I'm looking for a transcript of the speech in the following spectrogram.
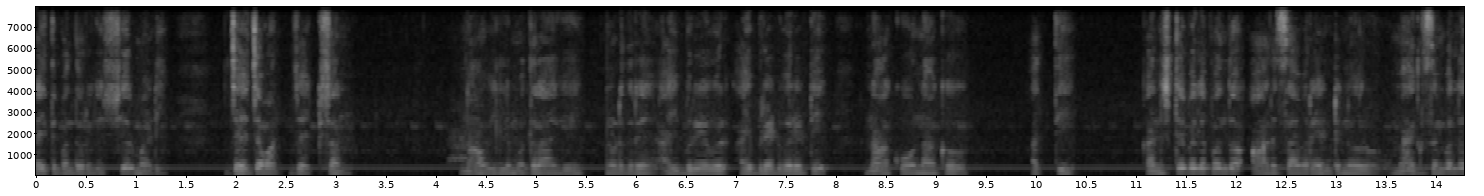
ರೈತ ಬಂದವರಿಗೆ ಶೇರ್ ಮಾಡಿ. ಜೈ ಜವಾನ್, ಜೈ ಕಿಸಾನ್. ನಾವು ಇಲ್ಲಿ ಮೊದಲಾಗಿ ನೋಡಿದರೆ ಹೈಬ್ರಿಡ್ ಹೈಬ್ರಿಡ್ ವೆರೈಟಿ ನಾಲ್ಕು ನಾಲ್ಕು ಹತ್ತಿ ಕನಿಷ್ಠ ಬೆಲೆ ಬಂದು ಆರು ಸಾವಿರ ಎಂಟುನೂರು ಮ್ಯಾಕ್ಸಿಮಮ್ ಬೆಲೆ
